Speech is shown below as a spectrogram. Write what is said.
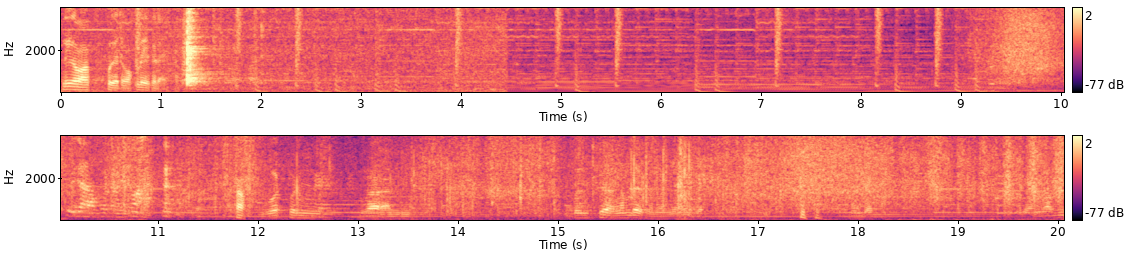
หรือว่าเปิดออกเลยก็ได้ครับ คนไหนมารถเพิ่นว่าอันเบิ่งเครื่องน้ำเด้อเพิ่นว่าอย่างเดียวมันแบบอย่างว่ามี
